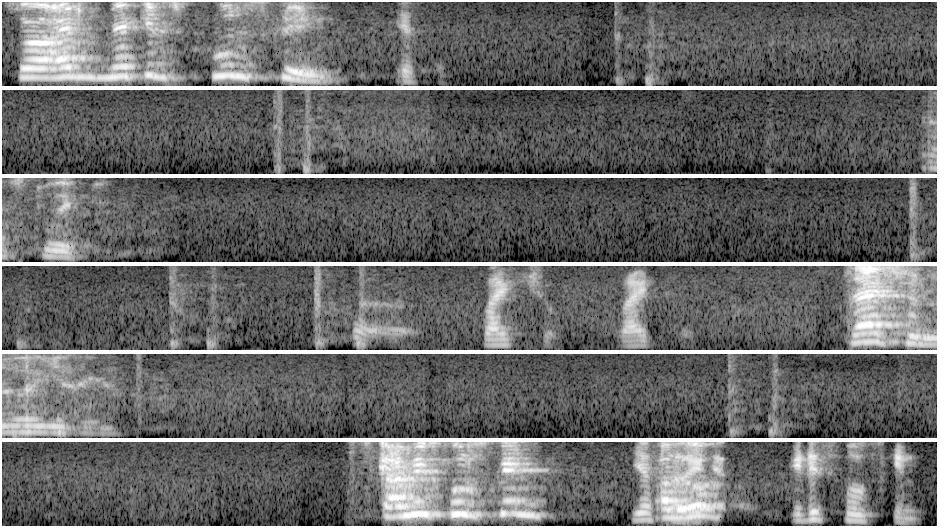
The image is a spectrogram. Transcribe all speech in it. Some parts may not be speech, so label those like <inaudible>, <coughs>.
So I'll make it full screen. Yes, sir. Let's do it. Uh, slideshow, right, sir. Slide show. Oh, yeah, yeah. It's coming full screen. Yes, Hello? it, it is full skin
